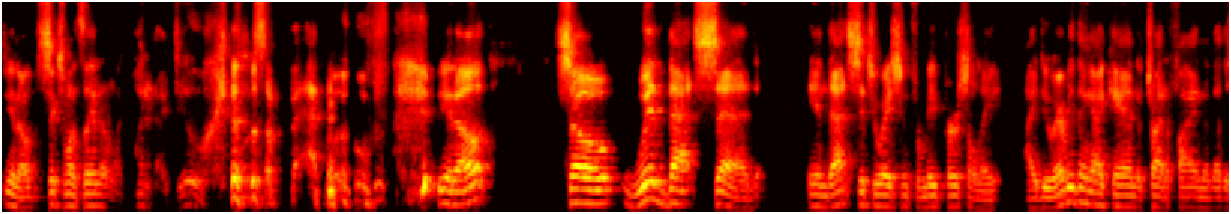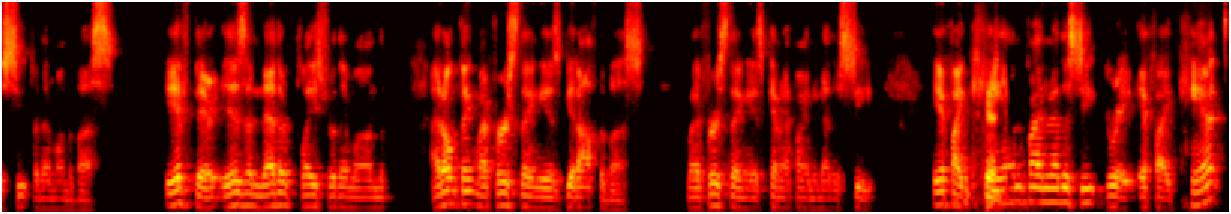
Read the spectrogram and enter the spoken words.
you know, six months later, I'm like, what did I do? it was a bad move, you know? So, with that said, in that situation for me personally, I do everything I can to try to find another seat for them on the bus. If there is another place for them on the, I don't think my first thing is get off the bus. My first thing is, can I find another seat? If I can find another seat, great. If I can't,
